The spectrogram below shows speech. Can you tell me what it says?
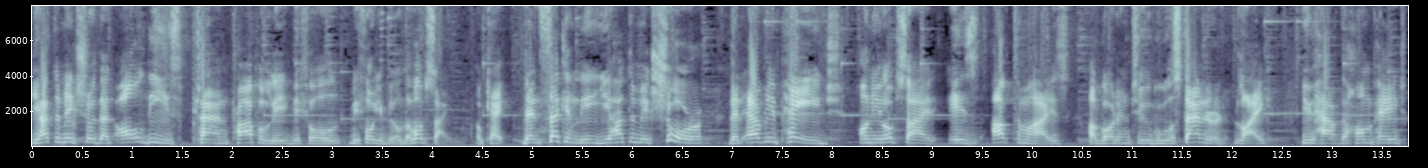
You have to make sure that all these plan properly before, before you build the website okay? Then secondly, you have to make sure that every page on your website is optimized according to Google standard, like you have the home page,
